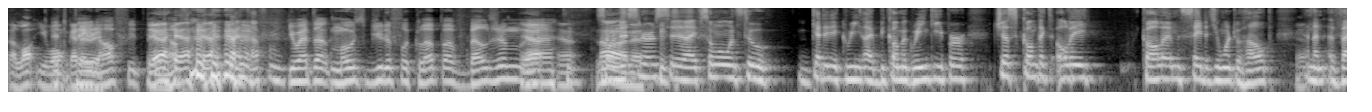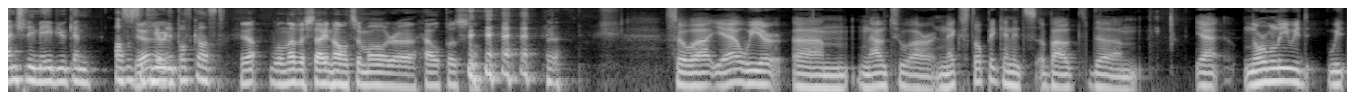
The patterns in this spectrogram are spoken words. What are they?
a lot you won't it get paid it. off. It paid Yeah, off. yeah, yeah. Yeah, definitely. You had the most beautiful club of Belgium. yeah, uh, yeah. So No, and, uh, listeners, uh, if someone wants to get in a green, like become a greenkeeper, just contact Ollie, call him, say that you want to help, Yeah. and then eventually maybe you can also sit Yeah, here yeah. in the podcast. yeah, we'll never say no to more uh, helpers. so. So uh, yeah, we are um, now to our next topic, and it's about the um, yeah. Normally we we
